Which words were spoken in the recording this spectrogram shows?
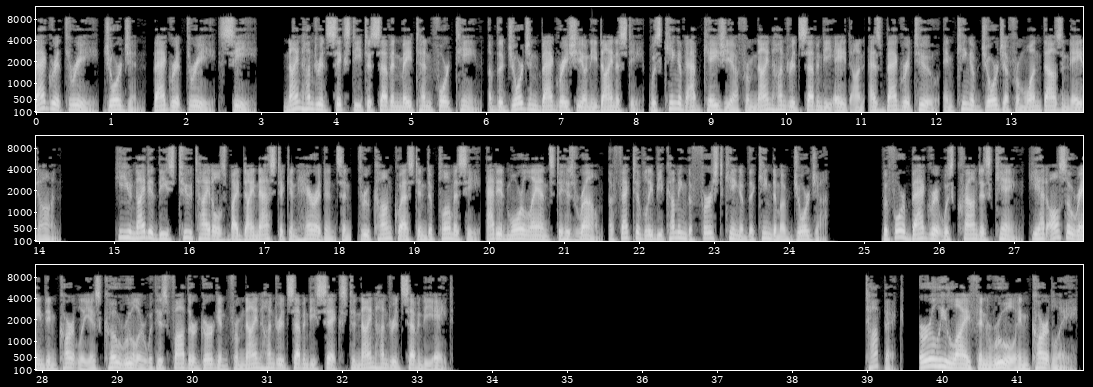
Bagrat III Georgian, Bagrat III c. 960–7 May 1014, of the Georgian Bagrationi dynasty, was king of Abkhazia from 978 on as Bagrat II and king of Georgia from 1008 on. He united these two titles by dynastic inheritance and, through conquest and diplomacy, added more lands to his realm, effectively becoming the first king of the Kingdom of Georgia. Before Bagrat was crowned as king, he had also reigned in Kartli as co-ruler with his father Gurgen from 976 to 978. Early life and rule in Kartli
